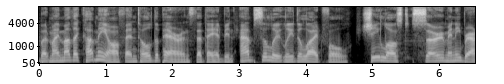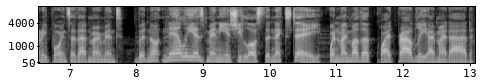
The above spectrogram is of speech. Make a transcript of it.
but my mother cut me off and told the parents that they had been absolutely delightful. She lost so many brownie points at that moment, but not nearly as many as she lost the next day when my mother, quite proudly I might add,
